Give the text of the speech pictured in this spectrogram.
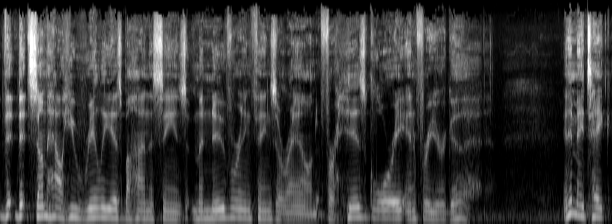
That, that somehow He really is behind the scenes, maneuvering things around for His glory and for your good. And it may take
